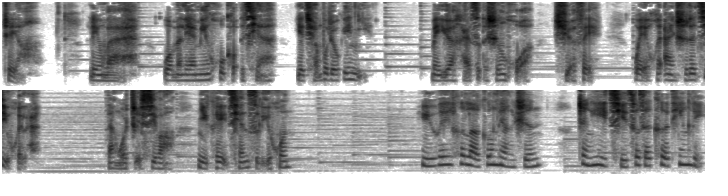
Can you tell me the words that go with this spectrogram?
这样，另外我们联名户口的钱也全部留给你，每月孩子的生活学费我也会按时的寄回来。但我只希望你可以签字离婚。雨薇和老公两人正一起坐在客厅里，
